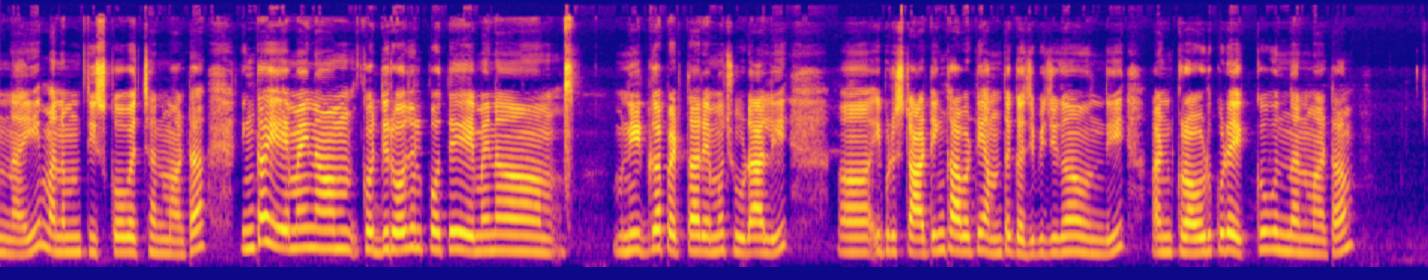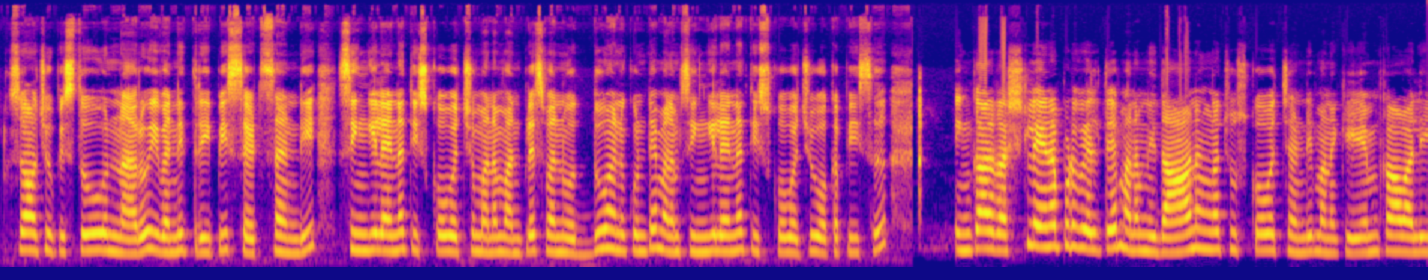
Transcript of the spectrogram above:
ఉన్నాయి. మనం తీసుకోవచ్చు అనమాట ఇంకా ఏమైనా కొద్ది రోజులు పోతే ఏమైనా నీట్గా పెడతారేమో చూడాలి. ఇప్పుడు స్టార్టింగ్ కాబట్టి అంత గజిబిజిగా ఉంది. అండ్ క్రౌడ్ కూడా ఎక్కువ ఉందన్నమాట. సో చూపిస్తూ ఉన్నారు. ఇవన్నీ త్రీ పీస్ సెట్స్ అండి. సింగిల్ అయినా తీసుకోవచ్చు. మనం వన్ ప్లస్ వన్ వద్దు అనుకుంటే మనం సింగిల్ అయినా తీసుకోవచ్చు ఒక పీస్ ఇంకా రష్ లేనప్పుడు వెళ్తే మనం నిదానంగా చూసుకోవచ్చండి. మనకి ఏం కావాలి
